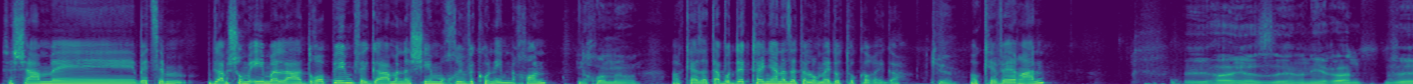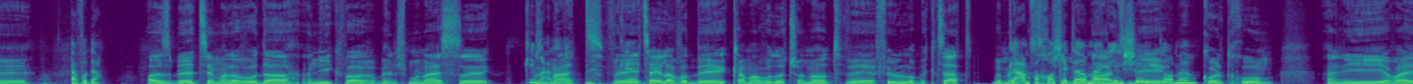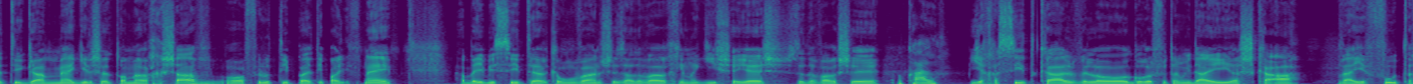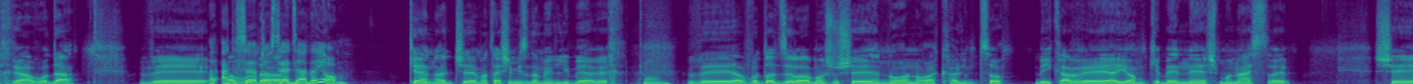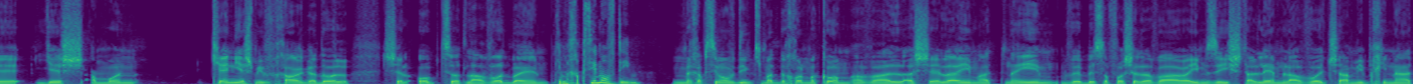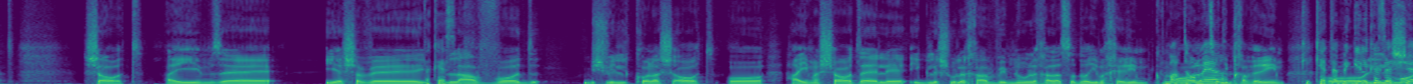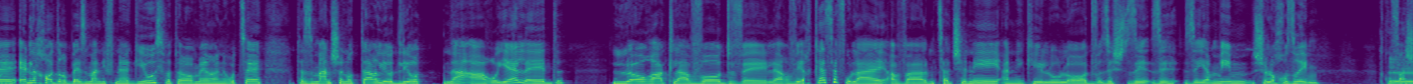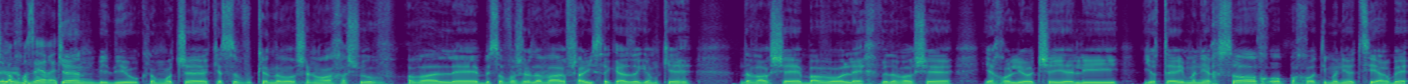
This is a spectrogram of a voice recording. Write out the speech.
ששם אה, בעצם גם שומעים על הדרופים וגם אנשים מוכרים וקונים, נכון? נכון מאוד. אוקיי, אז אתה בודק את העניין הזה, אתה לומד אותו כרגע. כן. אוקיי, וערן? היי, אז אני ערן, ו... עבודה. אז בעצם על עבודה אני כבר בן 18 כמעט, כמעט כן. ויצא לי לעבוד בכמה עבודות שונות ואפילו לא בקצת. באמת, גם פחות או יותר מהגיל של תומר? כל תחום. אני עבדתי גם מהגיל של תומר עכשיו, או אפילו טיפה טיפה לפני. הבייביסיטר כמובן שזה הדבר הכי נגיש שיש, זה דבר הוא קל. שיחסית קל ולא גורר יותר מדי השקעה ועייפות אחרי העבודה. עושה- אתה עושה את זה עד היום. כן, עד שמתי שמזדמן לי בערך. כן. ועבודות זה לא משהו שנורא נורא קל למצוא. בעיקר אה, היום כבן אה, 18, שיש המון, כן יש מבחר גדול של אופציות לעבוד בהן. כי מחפשים עובדים. מחפשים עובדים כמעט בכל מקום, אבל השאלה אם התנאים ובסופו של דבר האם זה ישתלם לעבוד שם מבחינת שעות, האם זה יהיה שווה. לעבוד בשביל כל השעות, או האם השעות האלה יגלשו לך וימנעו לך לעשות דברים אחרים, כמו אומר- לצאת עם חברים. כי, כי אתה או בגיל כזה ללמוד. שאין לך עוד הרבה זמן לפני הגיוס, ואתה אומר, אני רוצה את הזמן שנותר לי עוד להיות נער או ילד, לא רק לעבוד ולהרוויח כסף אולי, אבל מצד שני, אני כאילו לא, זה, זה, זה, זה ימים שלא חוזרים. תקופה שלא אה, חוזרת. כן, בדיוק, למרות שכסף הוא כן דבר שנורא חשוב, אבל uh, בסופו של דבר אפשר להסתכל על זה גם כדבר שבא והולך, ודבר שיכול להיות שיהיה לי יותר אם אני אחסוך, או פחות אם אני אוציא הרבה.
